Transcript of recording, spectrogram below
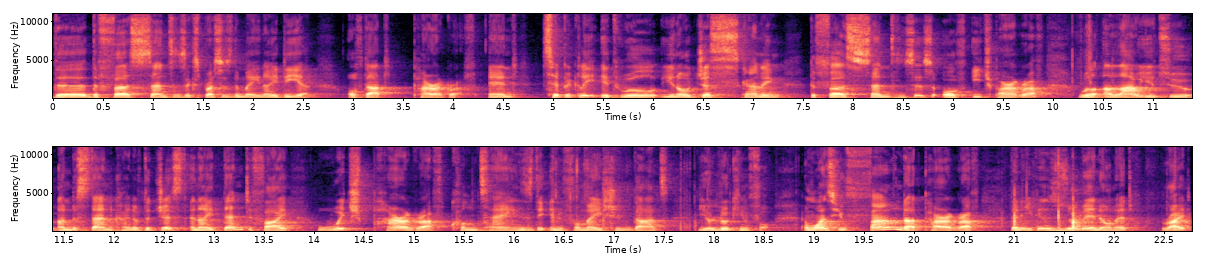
the, the first sentence expresses the main idea of that paragraph. And typically it will, you know, just scanning the first sentences of each paragraph will allow you to understand kind of the gist and identify which paragraph contains the information that you're looking for. And once you've found that paragraph, then you can zoom in on it, right?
